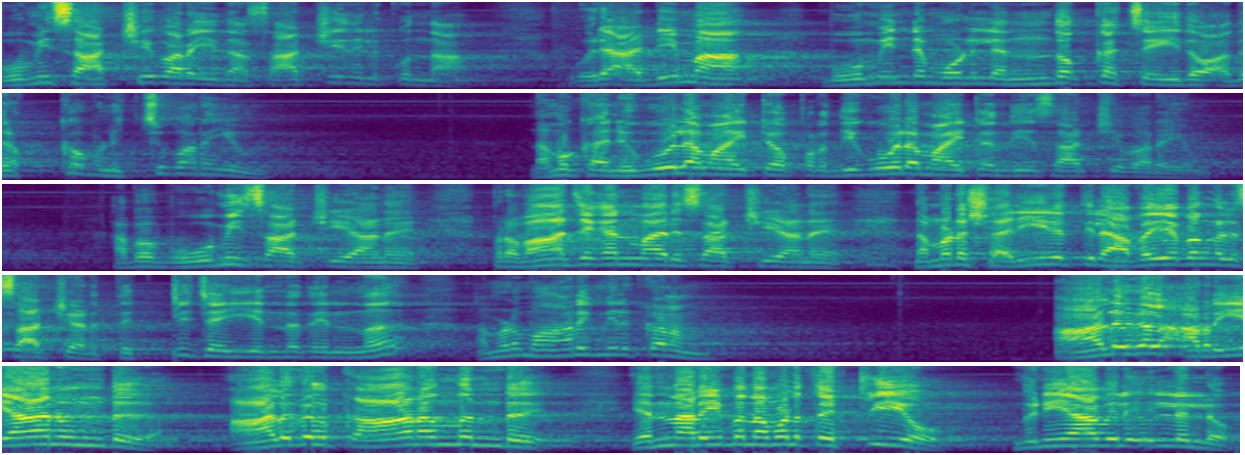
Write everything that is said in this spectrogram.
ഭൂമി സാക്ഷി പറയുന്ന സാക്ഷി നിൽക്കുന്ന ഒരു അടിമ ഭൂമിന്റെ മുകളിൽ എന്തൊക്കെ ചെയ്തോ അതിനൊക്കെ വിളിച്ചു പറയും. നമുക്ക് അനുകൂലമായിട്ടോ പ്രതികൂലമായിട്ടോ എന്ത് സാക്ഷി പറയും? അപ്പോൾ ഭൂമി സാക്ഷിയാണ് പ്രവാചകന്മാർ സാക്ഷിയാണ് നമ്മുടെ ശരീരത്തിലെ അവയവങ്ങൾ സാക്ഷിയാണ്. തെറ്റ് ചെയ്യുന്നതിൽ നിന്ന് നമ്മൾ മാറി നിൽക്കണം. ആളുകൾ അറിയാനുണ്ട് ആളുകൾ കാണുന്നുണ്ട് എന്നറിയുമ്പോൾ നമ്മൾ തെറ്റിയോ ദുനിയാവിൽ ഇല്ലല്ലോ.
